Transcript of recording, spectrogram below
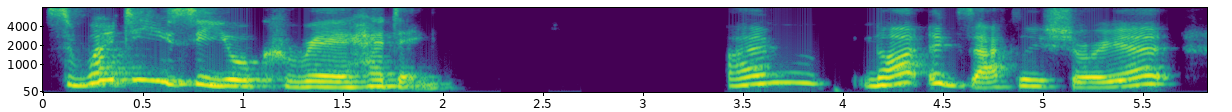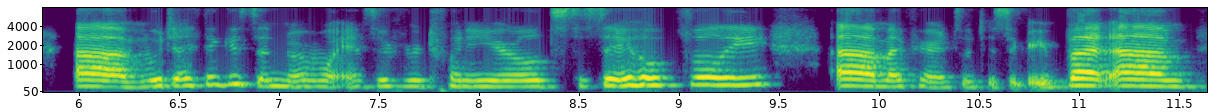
So where do you see your career heading? I'm not exactly sure yet um, which I think is a normal answer for 20 year olds to say, hopefully. Uh, my parents would disagree. But um,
